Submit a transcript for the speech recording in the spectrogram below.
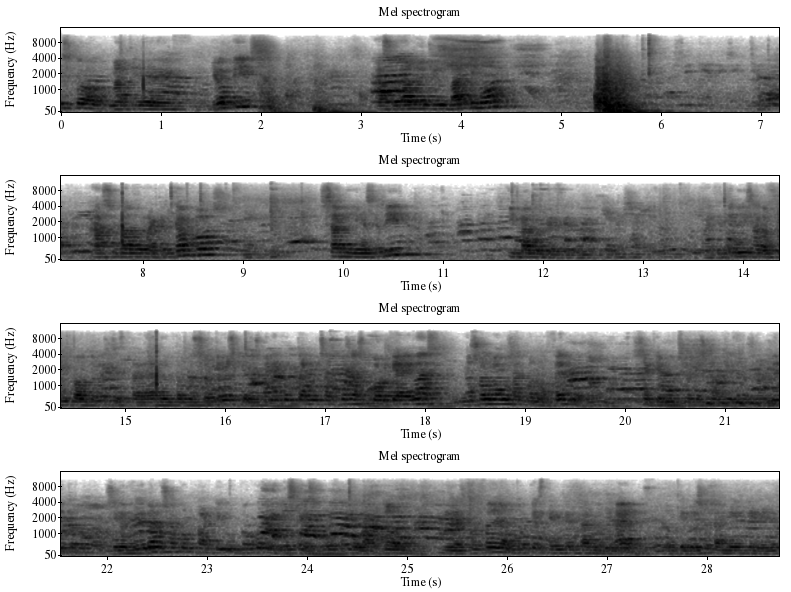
Francisco Martínez Llopis, a su lado Jules Baltimore, a su lado Raquel Campos, Sami Eselín y Paco Tejero. Aquí tenéis a los cinco autores que estarán con nosotros, que nos van a contar muchas cosas, porque además no solo vamos a conocerlos, sé que muchos les conocéis personalmente, sino que hoy vamos a compartir un poco lo que es el esfuerzo del autor y el esfuerzo del autor que está intentando llegar, porque de eso también queremos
